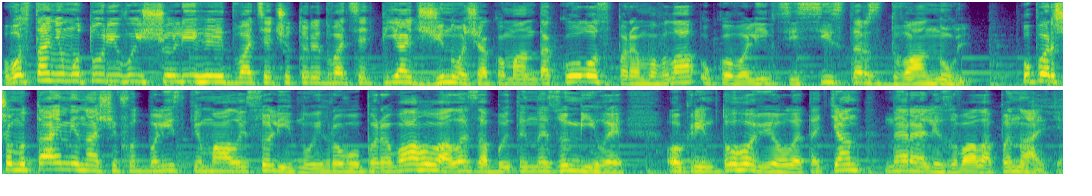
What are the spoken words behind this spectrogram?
В останньому турі вищої ліги 24-25 жіноча команда Колос перемогла у ковалівці Сістерс 2-0. У першому таймі наші футболістки мали солідну ігрову перевагу, але забити не зуміли. Окрім того, Віолета Тян не реалізувала пенальті.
